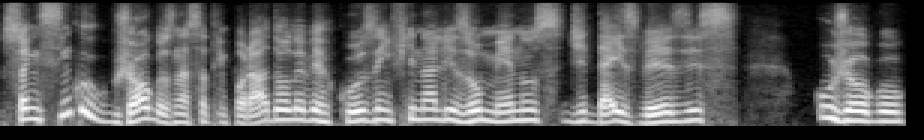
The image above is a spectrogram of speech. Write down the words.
Só em cinco jogos nessa temporada, o Leverkusen finalizou menos de 10 vezes. O jogo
